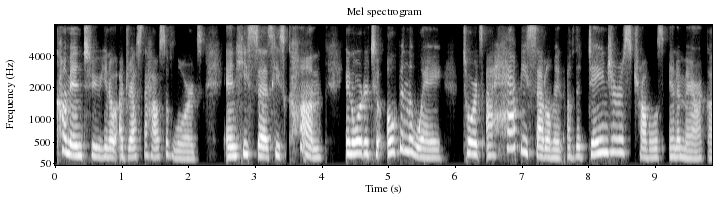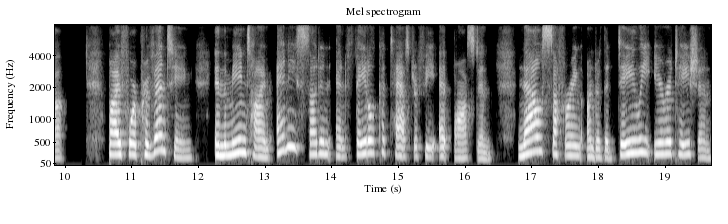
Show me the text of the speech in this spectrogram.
come in to you know address the house of lords and he says he's come in order to open the way towards a happy settlement of the dangerous troubles in america by for preventing, in the meantime, any sudden and fatal catastrophe at Boston, now suffering under the daily irritation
